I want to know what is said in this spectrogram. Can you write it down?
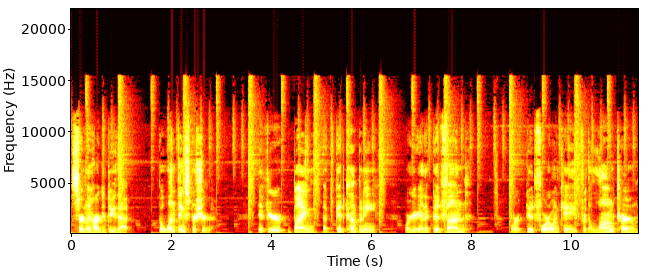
certainly hard to do that. But one thing's for sure if you're buying a good company or you're in a good fund or a good 401k for the long term,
